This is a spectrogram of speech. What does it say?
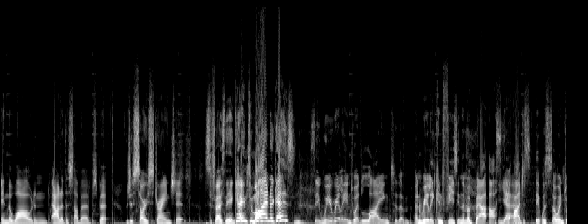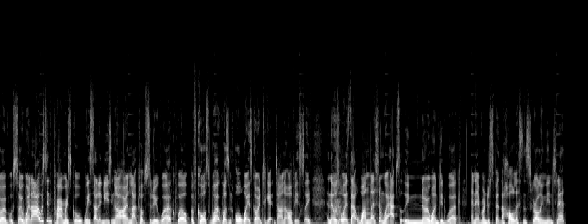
in the wild and out of the suburbs. But it was just so strange that it's the first thing that came to mind, I guess. See, we really enjoyed lying to them and really confusing them about us. Yeah. I just, it was so enjoyable. So when I was in primary school, we started using our own laptops to do work. Well, of course, work wasn't always going to get done, obviously. And there was always that one lesson where absolutely no one did work and everyone just spent the whole lesson scrolling the internet.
